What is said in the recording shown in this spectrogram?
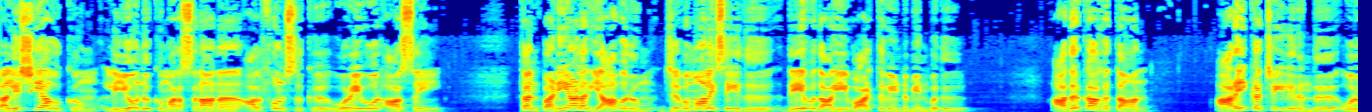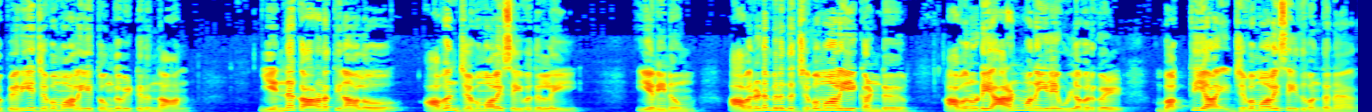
கலிஷியாவுக்கும் லியோனுக்கும் அரசனான அல்போன்ஸுக்கு ஒரே ஓர் ஆசை. தன் பணியாளர் யாவரும் ஜெபமாலை செய்து தேவதாயை வாழ்த்த வேண்டும் என்பது. அதற்காகத்தான் அரைக்கச்சையிலிருந்து ஒரு பெரிய ஜெபமாலையை தொங்கவிட்டிருந்தான். என்ன காரணத்தினாலோ அவன் ஜெபமாலை செய்வதில்லை. எனினும் அவனிடமிருந்த ஜெபமாலையைக் கண்டு அவனுடைய அரண்மனையிலே உள்ளவர்கள் பக்தியாய் ஜெபமாலை செய்து வந்தனர்.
